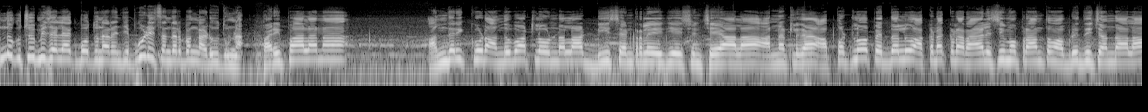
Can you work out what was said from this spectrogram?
ఎందుకు చూపించలేకపోతున్నారని చెప్పి కూడా ఈ సందర్భంగా అడుగుతున్నా. పరిపాలన అందరికి కూడా అందుబాటులో ఉండాలా డీసెంట్రలైజేషన్ చేయాలా అన్నట్లుగా అప్పట్లో పెద్దలు అక్కడక్కడ రాయలసీమ ప్రాంతం అభివృద్ధి చెందాలా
